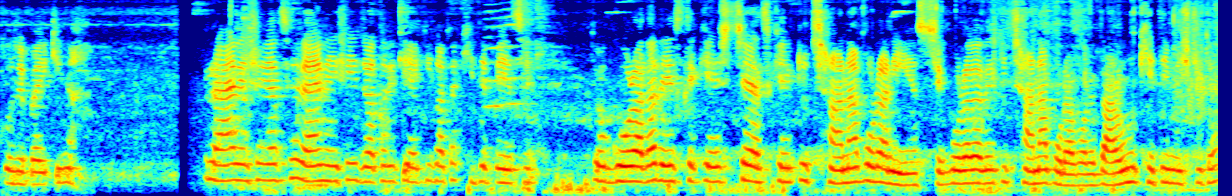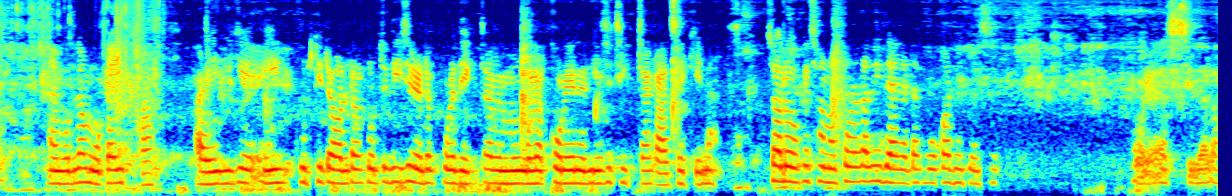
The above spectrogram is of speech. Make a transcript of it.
খুঁজে পাই কি না রায়ন এসে গেছে রায়ন এসেই যথারীতি একই কথা খিদে পেয়েছে। তো গোড়াদা দেশ থেকে এসছে, আজকে একটু ছানা পোড়া নিয়ে এসছে। গোড়াদা কি ছানা পোড়া বলে? দারুণ খেতে মিষ্টিটা। আমি বললাম, ওটাই খা। আর এইদিকে এই কুর্তিটা অল্টার করতে দিয়েছে এটা পরে দেখতে হবে। মঙ্গলা করে এনে দিয়েছে, ঠিকঠাক আছে কি না চলো ওকে ছানা পোড়াটা দিয়ে দেখ এটা পোকা ঢুকেছে পরে আসছি দাদা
